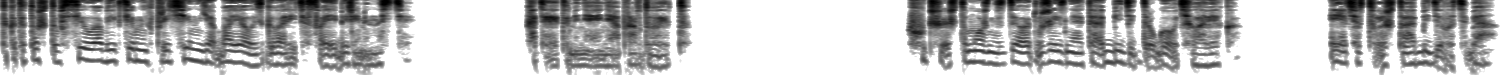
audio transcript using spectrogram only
так это то, что в силу объективных причин я боялась говорить о своей беременности. хотя это меня и не оправдывает. Худшее, что можно сделать в жизни, это обидеть другого человека. И я чувствую, что обидела тебя.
